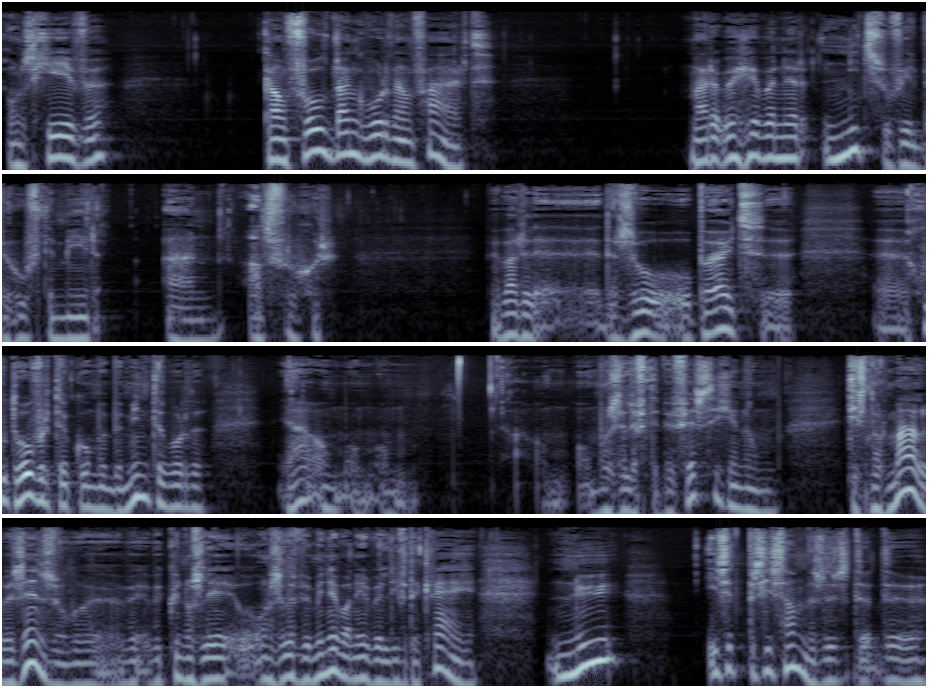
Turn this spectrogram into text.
ons geven, kan vol dank worden aanvaard. Maar we hebben er niet zoveel behoefte meer aan als vroeger. We waren er zo op uit uh, uh, goed over te komen, bemind te worden, ja, om, om, om, om, onszelf te bevestigen. Om, het is normaal, we zijn zo. We, kunnen ons onszelf beminnen wanneer we liefde krijgen. Nu is het precies anders. Dus de, de,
